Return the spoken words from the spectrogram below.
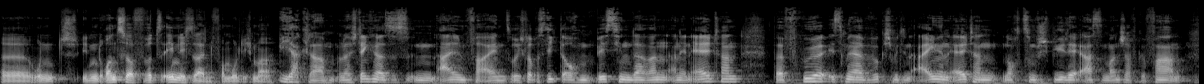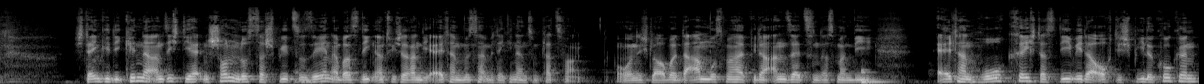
Äh, und in Ronsdorf wird es ähnlich sein, vermute ich mal. Ja klar. Und ich denke, das ist in allen Vereinen so. Ich glaube, es liegt auch ein bisschen daran an den Eltern, weil früher ist man ja wirklich mit den eigenen Eltern noch zum Spiel der ersten Mannschaft gefahren ich denke, die Kinder an sich, die hätten schon Lust, das Spiel zu sehen, aber es liegt natürlich daran, die Eltern müssen halt mit den Kindern zum Platz fahren. Und ich glaube, da muss man halt wieder ansetzen, dass man die Eltern hochkriegt, dass die wieder auch die Spiele gucken,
